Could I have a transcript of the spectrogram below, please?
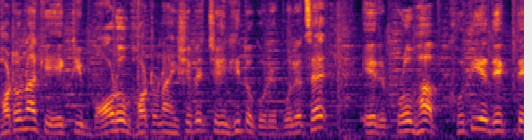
ঘটনাকে একটি বড় ঘটনা হিসেবে চিহ্নিত করে বলেছে। এর প্রভাব খতিয়ে দেখতে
